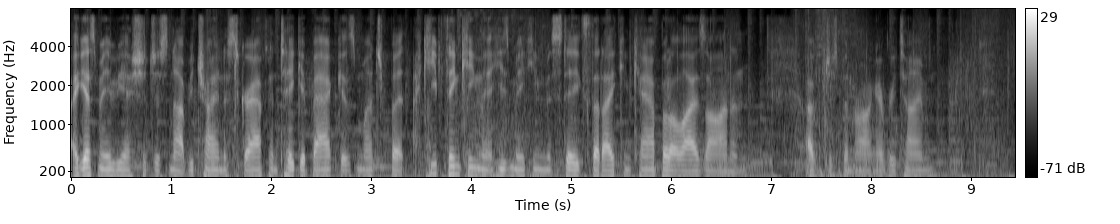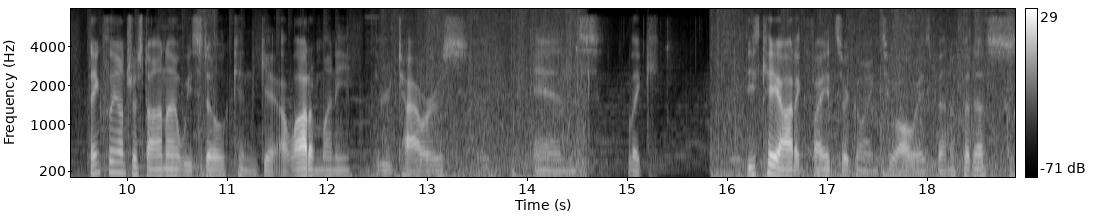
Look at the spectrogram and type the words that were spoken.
I guess maybe I should just not be trying to scrap and take it back as much, but I keep thinking that he's making mistakes that I can capitalize on, and I've just been wrong every time. Thankfully on Tristana, we still can get a lot of money through towers, and like, these chaotic fights are going to always benefit us,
